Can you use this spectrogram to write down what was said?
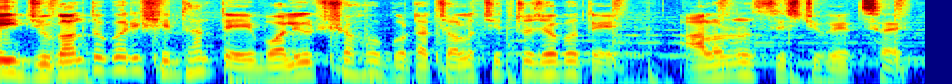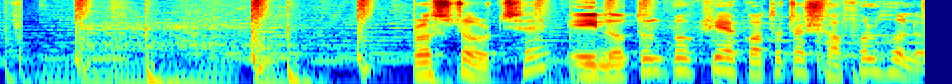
এই যুগান্তকারী সিদ্ধান্তে বলিউড সহ গোটা চলচ্চিত্র জগতে আলোড়ন সৃষ্টি হয়েছে। প্রশ্ন উঠছে এই নতুন প্রক্রিয়া কতটা সফল হলো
